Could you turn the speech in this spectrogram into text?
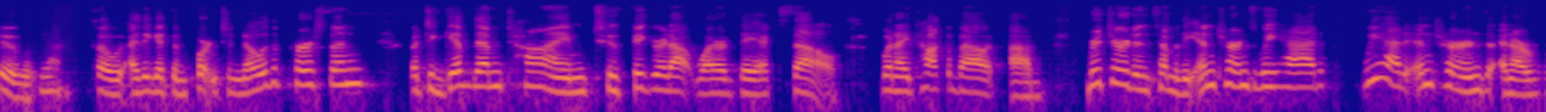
too. Yeah. So I think it's important to know the person, but to give them time to figure it out where they excel. When I talk about um, Richard and some of the interns we had, we had interns, and our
